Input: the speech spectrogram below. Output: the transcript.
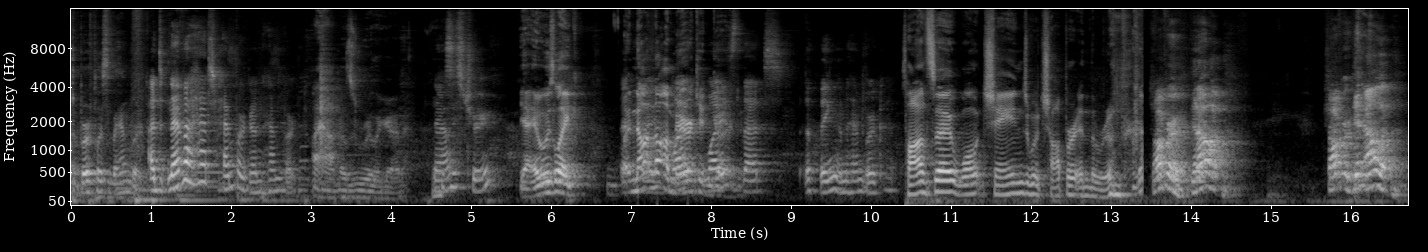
The birthplace of the hamburger. I d- never had hamburger in Hamburg. I have. It was really good. Yeah. Is this true? Yeah, it was like uh, not not Why- American Why, good. is that a thing in Hamburg? Ponce won't change with Chopper in the room. Chopper, get out! Chopper, get out!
